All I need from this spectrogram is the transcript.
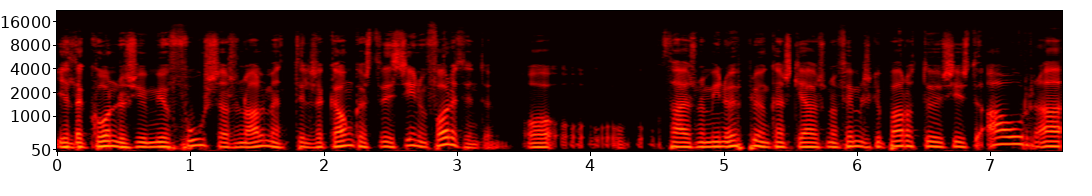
ég held að konur séu mjög fúsa svona almennt til þess að gangast við sínum forréttindum. Og, og, og það er svona mínu upplifun kannski af svona feministki baróttu síðustu ár að,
